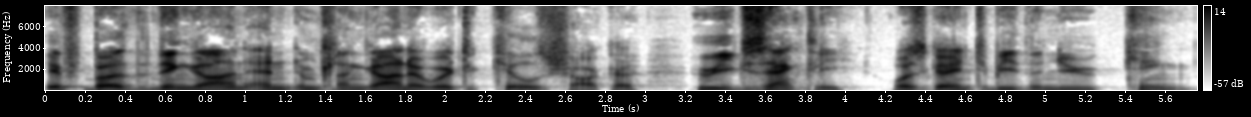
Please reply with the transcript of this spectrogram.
If both Dingaan and Mhlangana were to kill Shaka, who exactly was going to be the new king?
